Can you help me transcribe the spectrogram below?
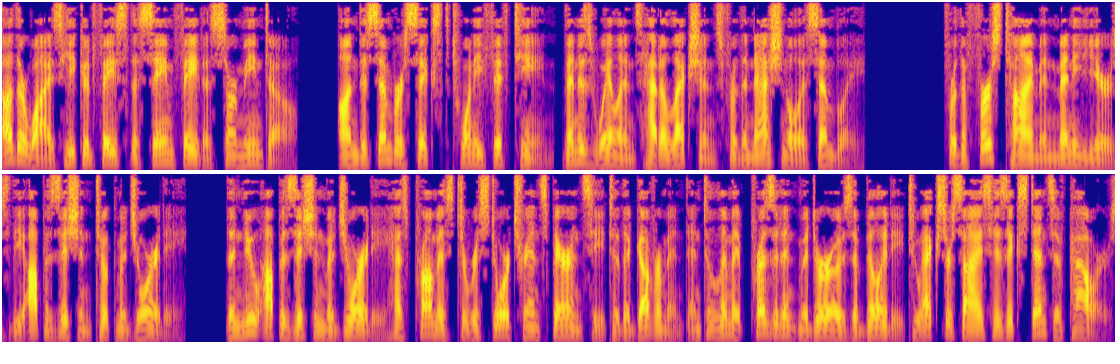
Otherwise he could face the same fate as Sarmiento. On December 6, 2015, Venezuelans had elections for the National Assembly. For the first time in many years the opposition took majority. The new opposition majority has promised to restore transparency to the government and to limit President Maduro's ability to exercise his extensive powers.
